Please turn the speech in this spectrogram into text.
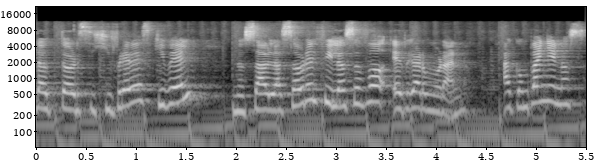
doctor Sigifredo Esquivel nos habla sobre el filósofo Edgar Morán. Acompáñenos.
